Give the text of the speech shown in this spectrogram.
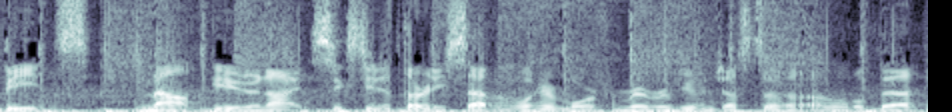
beats Mount View tonight, 60 to 37. We'll hear more from Riverview in just a, a little bit.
